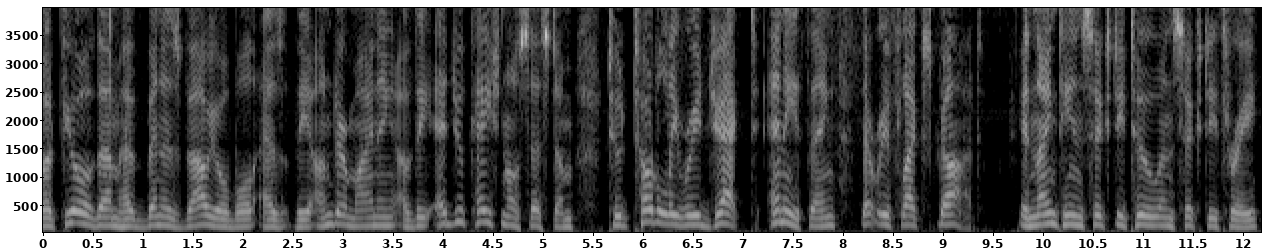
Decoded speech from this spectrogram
but few of them have been as valuable as the undermining of the educational system to totally reject anything that reflects God. In 1962 and 63,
